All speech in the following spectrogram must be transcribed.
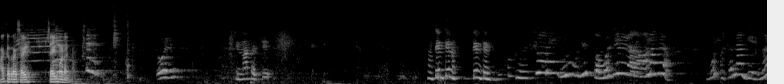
ಹಾಕದ್ರಾಗ ಸೈಡ್ ಸೈಡ್ ಮಾಡಕ್ಕೆ ತಿನ್ನಾಕತ್ತಿ. ಹ್ಞೂ ತಿನ್ ತಿನ್ನು ತಿನ್ ತಿನ್ कैसे हो रहा हूँ मुझे समझ ही नहीं आ रहा ना भैया बहुत खतरनाक गेम है ना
